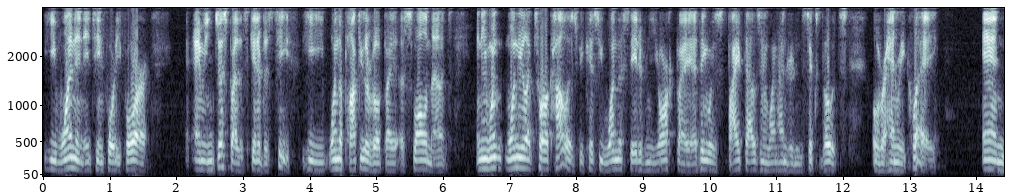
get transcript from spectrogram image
he won in 1844 i mean just by the skin of his teeth he won the popular vote by a small amount and he won, won the electoral college because he won the state of new york by i think it was 5106 votes over henry clay. And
